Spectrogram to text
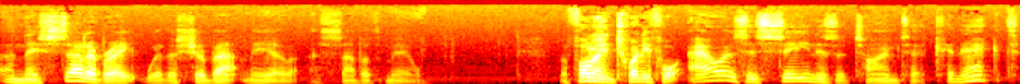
and they celebrate with a Shabbat meal, a Sabbath meal. The following 24 hours is seen as a time to connect,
